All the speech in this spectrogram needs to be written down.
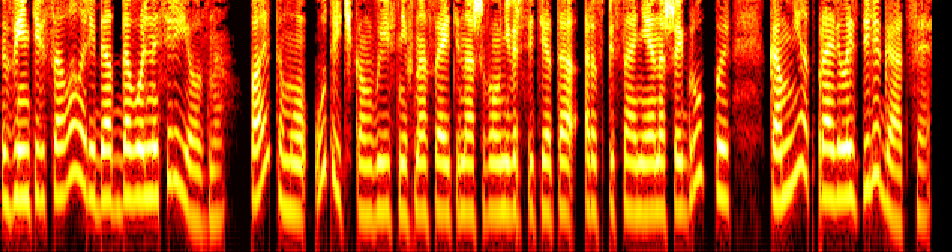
заинтересовала ребят довольно серьезно. Поэтому утречком, выяснив на сайте нашего университета расписание нашей группы, ко мне отправилась делегация.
